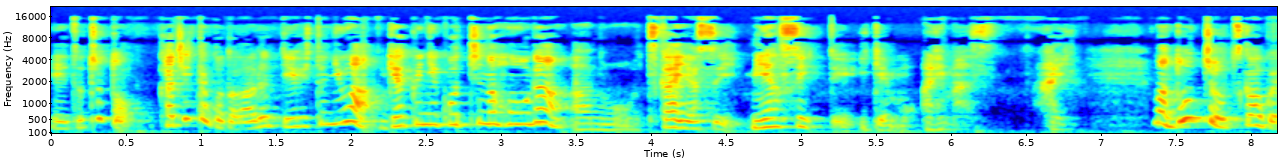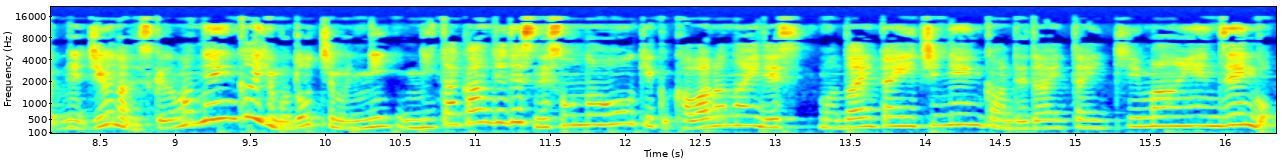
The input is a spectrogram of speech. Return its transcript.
えー、とちょっとかじったことがあるっていう人には逆にこっちの方があの使いやすい見やすいっていう意見もあります。まあ、どっちを使うかね、自由なんですけど、まあ、年会費もどっちも似た感じですね。そんな大きく変わらないです。まあ、大体1年間で大体1万円前後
